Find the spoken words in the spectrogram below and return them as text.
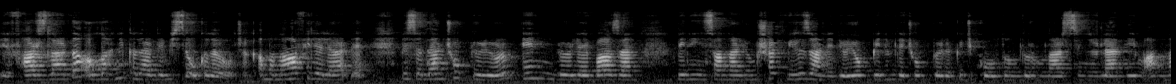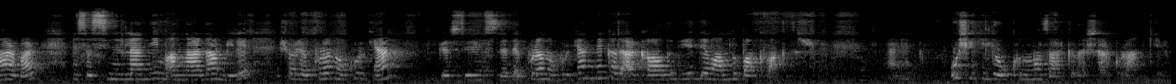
E, farzlarda Allah ne kadar demişse o kadar olacak. Ama nafilelerde mesela ben çok görüyorum en böyle bazen beni insanlar yumuşak biri zannediyor. Yok benim de çok böyle gıcık olduğum durumlar, sinirlendiğim anlar var. Mesela sinirlendiğim anlardan biri şöyle Kur'an okurken göstereyim size de Kur'an okurken ne kadar kaldı diye devamlı bakmaktır. Yani o şekilde okunmaz arkadaşlar Kur'an-ı Kerim.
